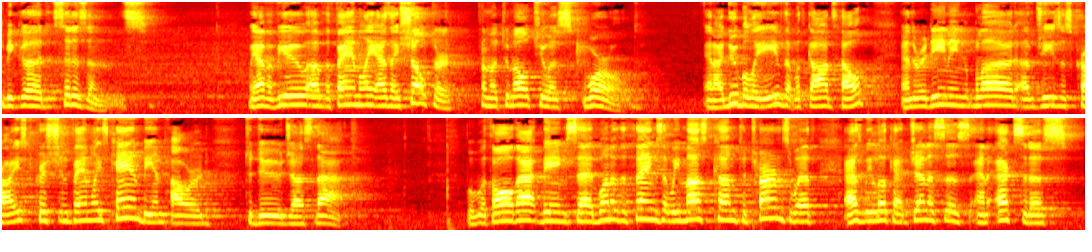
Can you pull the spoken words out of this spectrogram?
to be good citizens. We have a view of the family as a shelter from a tumultuous world. And I do believe that with God's help and the redeeming blood of Jesus Christ, Christian families can be empowered to do just that. But with all that being said, one of the things that we must come to terms with as we look at Genesis and Exodus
